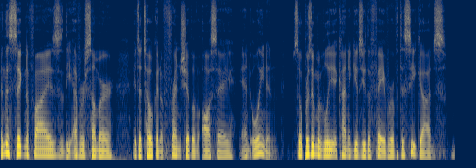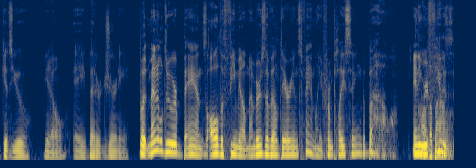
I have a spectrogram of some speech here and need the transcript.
And this signifies the ever summer. It's a token of friendship of Ose and Uinen. So presumably it kind of gives you the favor of the sea gods, gives you, you know, a better journey. but Meneldur bans all the female members of Eldarion's family from placing the bow, and he On refuses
